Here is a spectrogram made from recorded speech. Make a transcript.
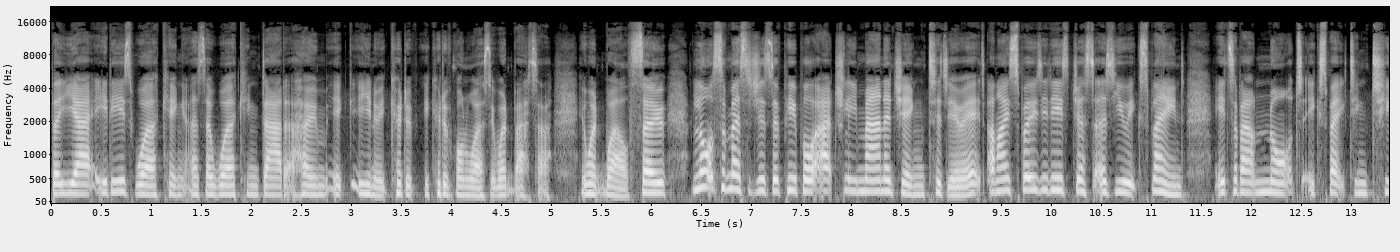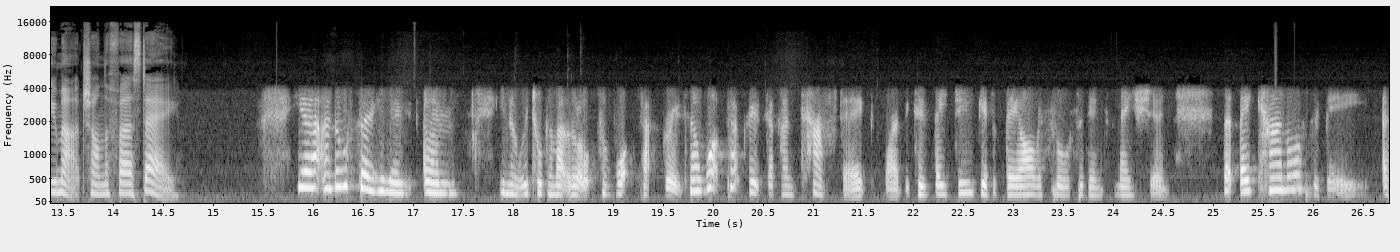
But yeah, it is working as a working dad at home. It, you know, it could have it could have gone worse. It went better. It went well. So lots of messages of people actually managing to do it. And I suppose it is just as you explained. It's about not expecting too much on the first day. Yeah, and also, you know, um, you know, we're talking about lots of WhatsApp groups. Now, WhatsApp groups are fantastic, right? Because they do give, they are a source of information, but they can also be a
